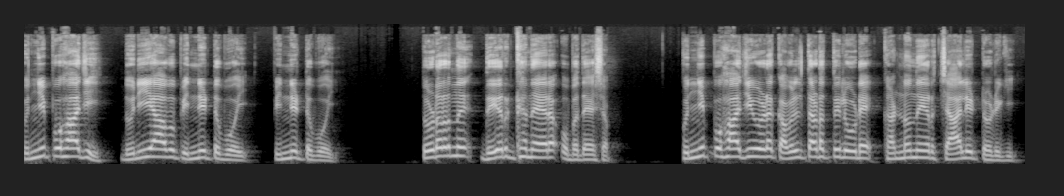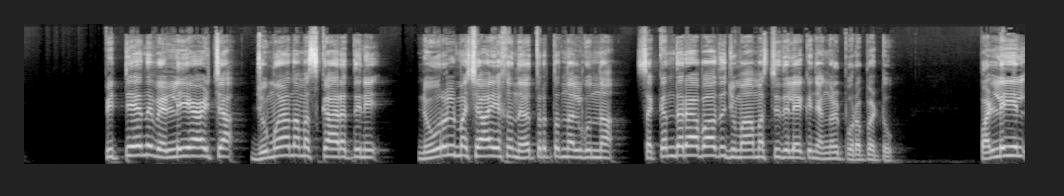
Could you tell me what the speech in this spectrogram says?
കുഞ്ഞിപ്പുഹാജി ദുനിയാവ് പിന്നിട്ടുപോയി പിന്നിട്ടുപോയി തുടർന്ന് ദീർഘനേര ഉപദേശം. കുഞ്ഞിപ്പുഹാജിയുടെ കവിൾത്തടത്തിലൂടെ കണ്ണുനീർ ചാലിട്ടൊഴുകി. പിറ്റേന്ന് വെള്ളിയാഴ്ച ജുമാ നമസ്കാരത്തിന് നൂറുൽ മഷായഹ് നേതൃത്വം നൽകുന്ന സെക്കന്ദരാബാദ് ജുമാ മസ്ജിദിലേക്ക് ഞങ്ങൾ പുറപ്പെട്ടു. പള്ളിയിൽ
